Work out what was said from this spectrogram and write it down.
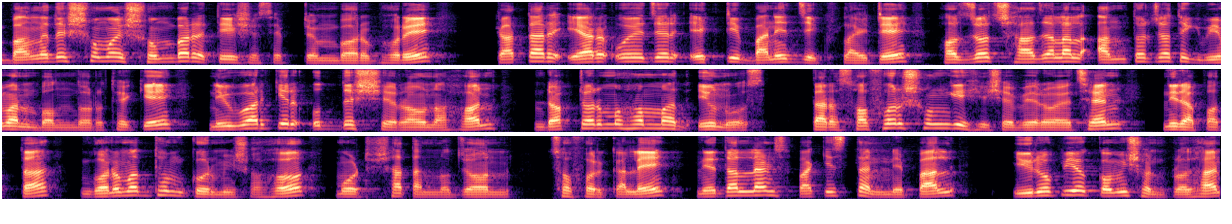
বাংলাদেশ সময় সোমবার তেইশে সেপ্টেম্বর ভোরে কাতার এয়ারওয়েজের একটি বাণিজ্যিক ফ্লাইটে হজরত শাহজালাল আন্তর্জাতিক বিমানবন্দর থেকে নিউ ইয়র্কের উদ্দেশ্যে রওনা হন ডক্টর মোহাম্মদ ইউনুস। তার সফর সঙ্গী হিসেবে রয়েছেন নিরাপত্তা, গণমাধ্যম কর্মী সহ মোট সাতান্ন জন। সফরকালে নেদারল্যান্ডস, পাকিস্তান, নেপাল, ইউরোপীয় কমিশন প্রধান,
